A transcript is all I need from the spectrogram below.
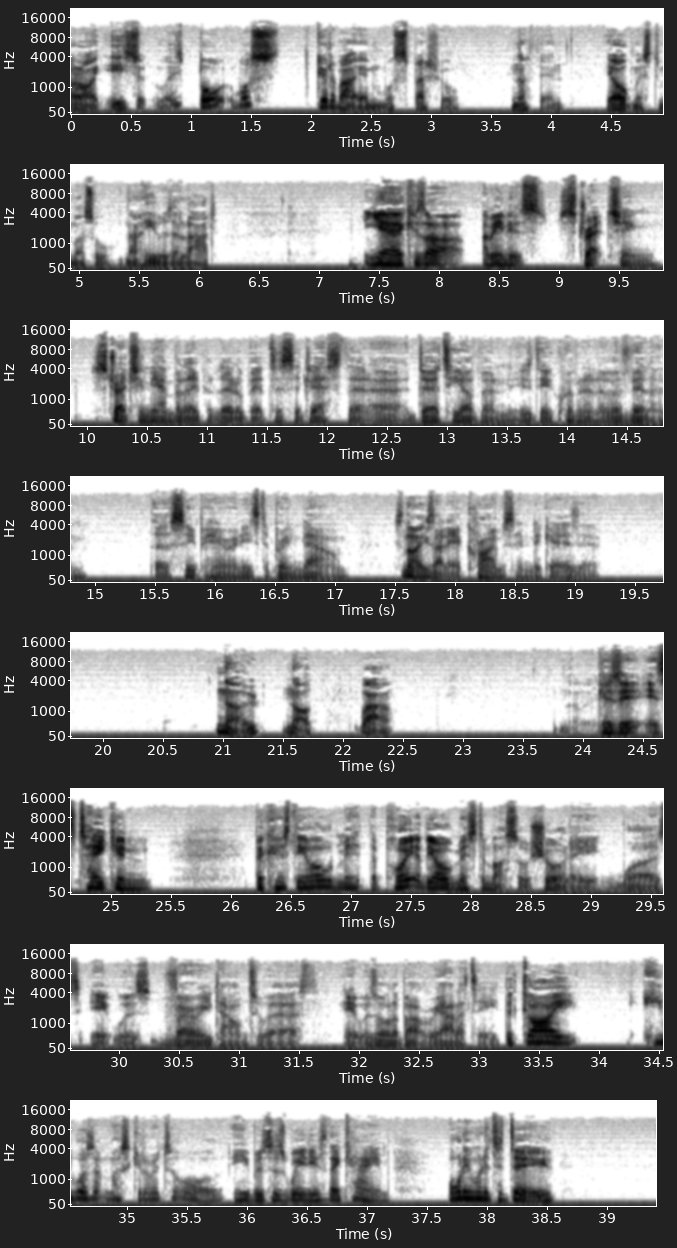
All right, he's, what's good about him? What's special? Nothing. The old Mr. Muscle. Now he was a lad. Yeah, because uh, I mean it's stretching stretching the envelope a little bit to suggest that uh, a dirty oven is the equivalent of a villain that a superhero needs to bring down. It's not exactly a crime syndicate, is it? No, not a, well. Because it, it's taken because the old the point of the old Mister Muscle surely was it was very down to earth. It was all about reality. The guy, he wasn't muscular at all. He was as weedy as they came. All he wanted to do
